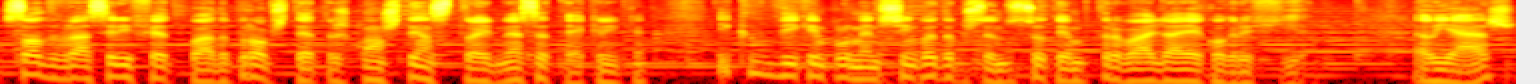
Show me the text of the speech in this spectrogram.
só deverá ser efetuada por obstetras com extenso treino nessa técnica e que dediquem pelo menos 50% do seu tempo de trabalho à ecografia. Aliás,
